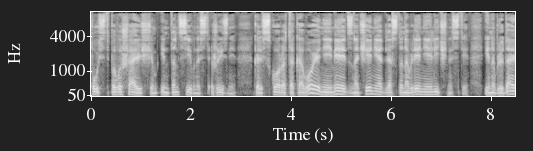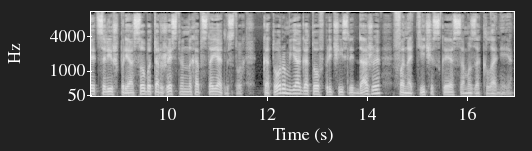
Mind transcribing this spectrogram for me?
пусть повышающим интенсивность жизни, коль скоро таковое не имеет значения для становления личности и наблюдается лишь при особо торжественных обстоятельствах, к которым я готов причислить даже фанатическое самозаклание.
